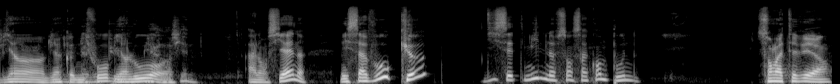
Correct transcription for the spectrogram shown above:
bien, bien comme il faut, bien lourd, à l'ancienne, mais ça vaut que 17 950 pounds. Sans la TVA. Donc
